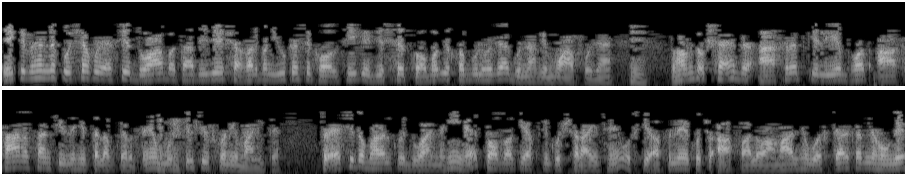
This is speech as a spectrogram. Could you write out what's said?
ایک بہن نے پوچھا کوئی ایسی دعا بتا دیجیے غالباً یو کے سے کال تھی کہ جس سے توبہ بھی قبول ہو جائے گناہ بھی معاف ہو جائے تو ہم لوگ شاید آخرت کے لیے بہت آسان آسان چیزیں ہی طلب کرتے ہیں مشکل چیز کو نہیں مانگتے تو ایسی تو بہرحال کوئی دعا نہیں ہے۔ توبہ کی اپنی کچھ شرائط ہیں اس کے اپنے کچھ افعال و اعمال ہیں وہ اختیار کرنے ہوں گے۔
